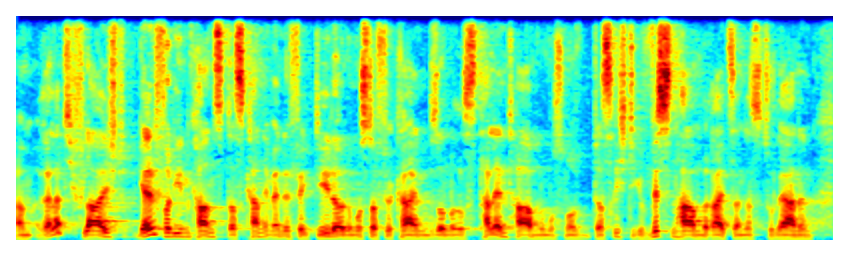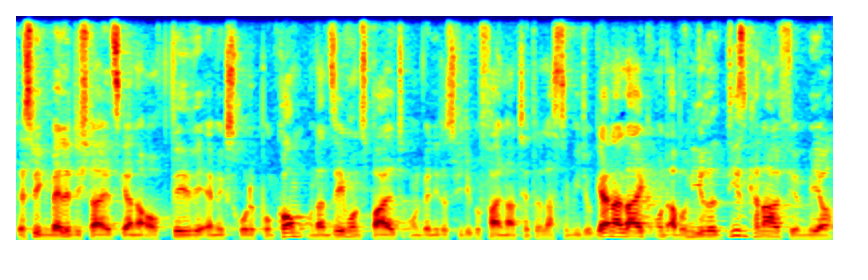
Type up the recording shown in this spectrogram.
ähm, relativ leicht Geld verdienen kannst. Das kann im Endeffekt jeder. Du musst dafür kein besonderes Talent haben. Du musst nur das richtige Wissen haben, bereit sein, das zu lernen. Deswegen melde dich da jetzt gerne auf www.mxrode.com und dann sehen wir uns bald. Und wenn dir das Video gefallen hat, hinterlass dem Video gerne ein Like und abonniere diesen Kanal für mehr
